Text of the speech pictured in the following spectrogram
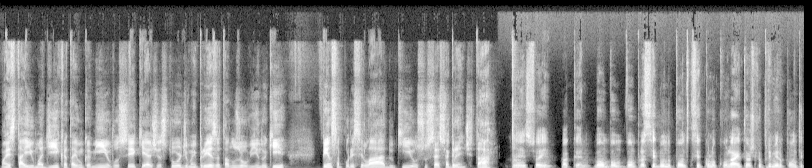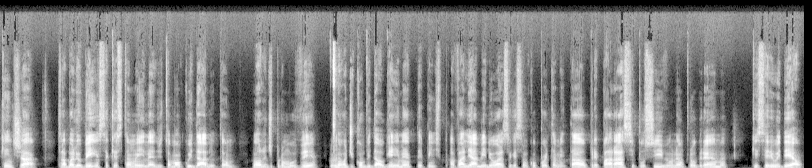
Mas está aí uma dica, está aí um caminho. Você que é gestor de uma empresa, está nos ouvindo aqui, pensa por esse lado que o sucesso é grande, tá? É isso aí, bacana. Bom, vamos, vamos para o segundo ponto que você colocou lá. Então, acho que o primeiro ponto aqui a gente já trabalhou bem, essa questão aí, né, de tomar o cuidado, então, na hora de promover, na hora de convidar alguém, né? De repente, avaliar melhor essa questão comportamental, preparar, se possível, né, um programa, que seria o ideal.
